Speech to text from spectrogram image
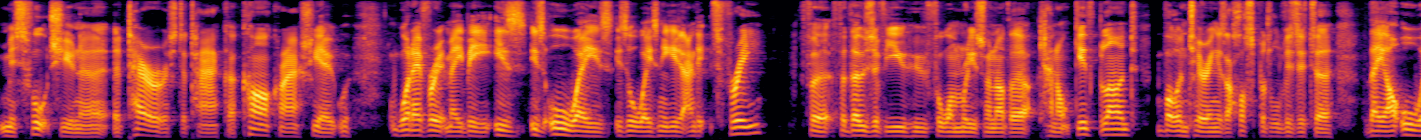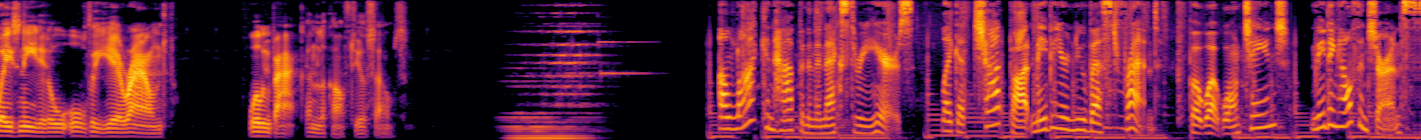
misfortune, a, a terrorist attack, a car crash, you know, whatever it may be, is, is always, is always needed and it's free for, for those of you who, for one reason or another, cannot give blood, volunteering as a hospital visitor, they are always needed all, all the year round. We'll be back and look after yourselves. A lot can happen in the next three years. Like a chatbot may be your new best friend. But what won't change? Needing health insurance.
